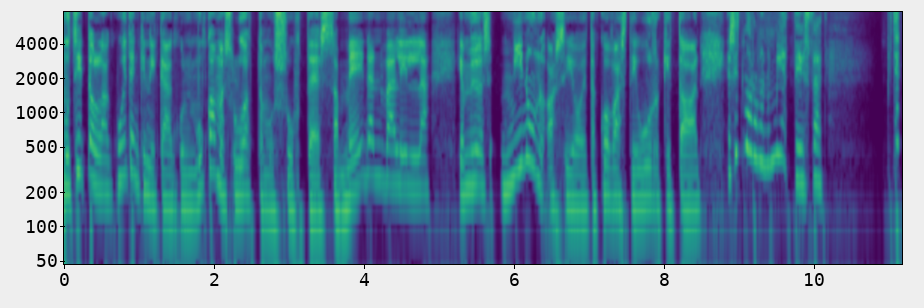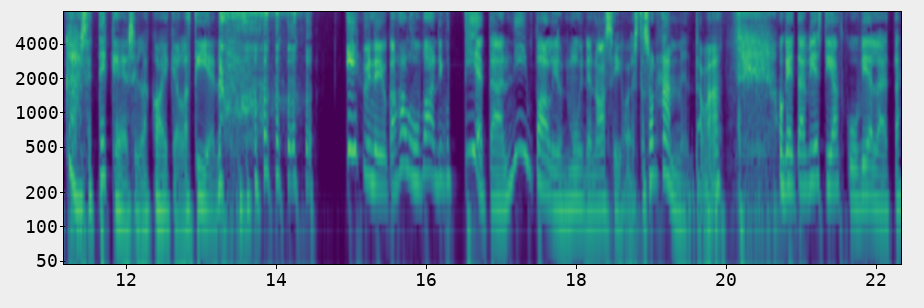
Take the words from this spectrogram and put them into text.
mutta sitten ollaan kuitenkin ikään kuin mukamas luottamussuhteessa meidän välillä ja myös minun asioita kovasti urkitaan. Ja sitten mä oon ruvennut miettimään sitä, että mitäköhän se tekee sillä kaikella tiedolla? Ihminen, joka haluaa vaan niin kuin tietää niin paljon muiden asioista. Se on hämmentävää. Okei, tämä viesti jatkuu vielä, että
